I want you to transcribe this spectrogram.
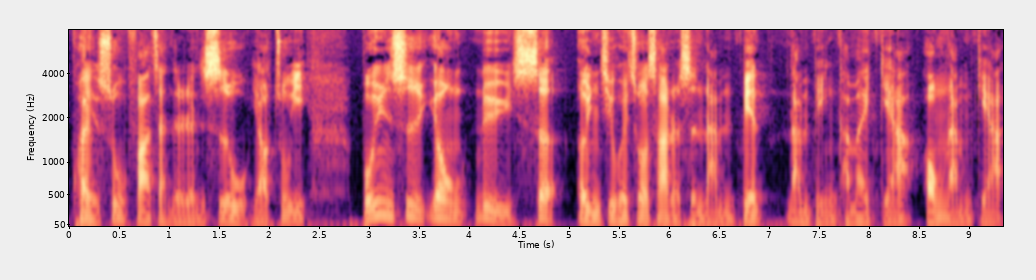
快速发展的人事物要注意。不运是用绿色，厄运机会坐煞的是南边，南边看卖行，往南行，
